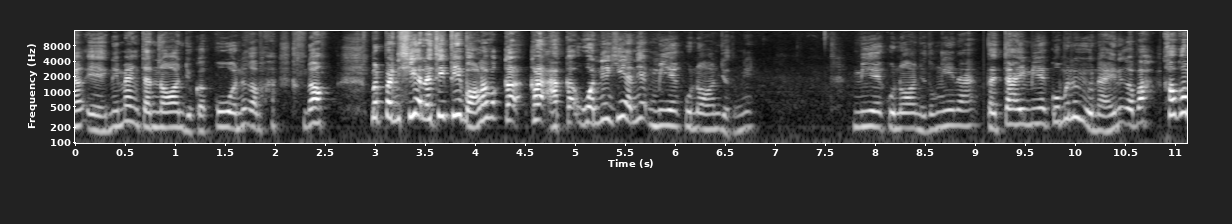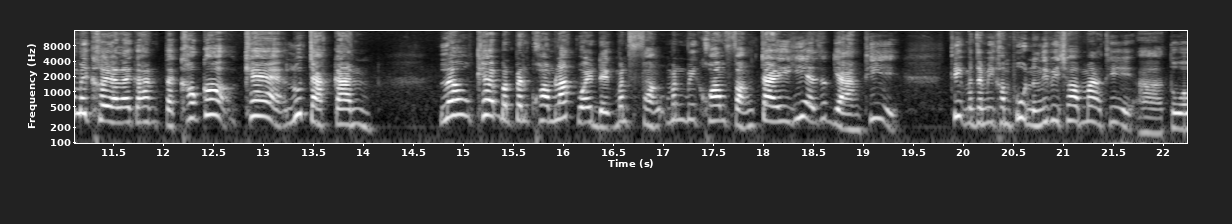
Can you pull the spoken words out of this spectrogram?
นางเอกนี่แม่งจะนอนอยู่กับกูนึกออกปะเนาะมันเป็นเฮียอะไรที่พี่บอกแล้วว่ากระกระอักกระอวนเนี่ยเฮียเนี่ยเมียกูนอนอยู่ตรงนี้ เมียกูนอนอยู่ตรงนี้นะ แต่ใจเมียกูไม่รู้อยู่ไหนนึกออกปะเขาก็ไม่เคยอะไรกัน แต่เขาก็แค่รู้จักกัน แล้วแค่มันเป็นความรักวัยเด็กมันฝังมันมีความฝังใจเฮียสักอย่างที่ ที่มันจะมีคำพูดหนึ่งที่พี่ชอบมากที่อ่าตัว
